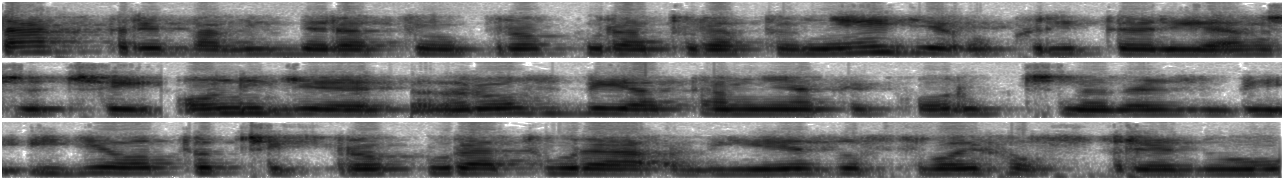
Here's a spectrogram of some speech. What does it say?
tak treba vyberať toho prokurátora. To nejde o kritériách, že či on ide rozbíjať tam nejaké korupčné väzby. Ide o to, či prokuratúra vie zo svojho stredu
